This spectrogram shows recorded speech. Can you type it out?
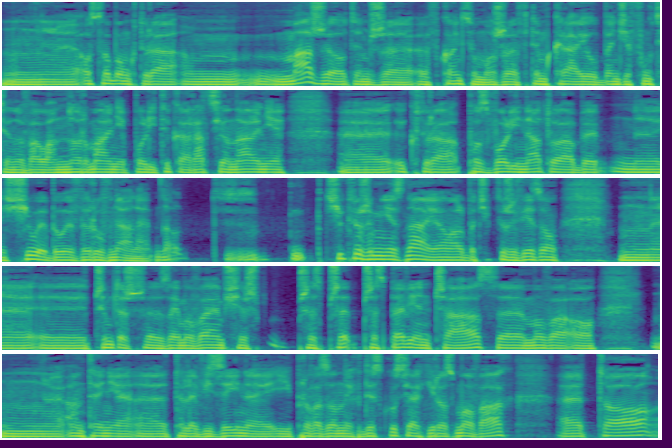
mm, osobą, która mm, marzy o tym, że w końcu może w tym kraju będzie funkcjonowała normalnie polityka, racjonalnie, e, która pozwoli na to, aby mm, siły były wyrównane. No, ci, którzy mnie znają, albo ci, którzy wiedzą, mm, e, czym też zajmowałem się przez, prze, przez pewien czas, e, mowa o mm, antenie e, telewizyjnej i prowadzonych dyskusjach i rozmowach, e, to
